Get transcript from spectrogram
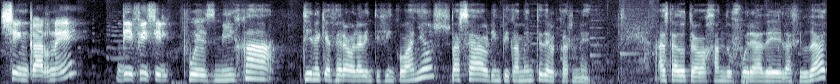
sin carnet Difícil. Pues mi hija tiene que hacer ahora 25 años, pasa olímpicamente del carnet. Ha estado trabajando fuera de la ciudad,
